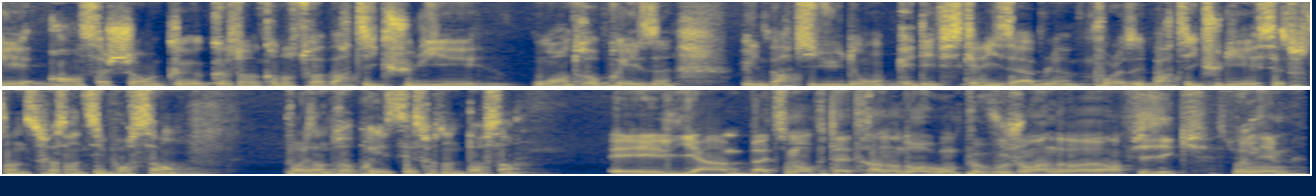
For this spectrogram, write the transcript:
et en sachant que, que quand on soit particulier ou entreprise, une partie du don est défiscalisable. Pour les particuliers, c'est 66%. Pour les entreprises, c'est 60%. Et il y a un bâtiment, peut-être un endroit où on peut vous joindre en physique sur Oui. Nîmes?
